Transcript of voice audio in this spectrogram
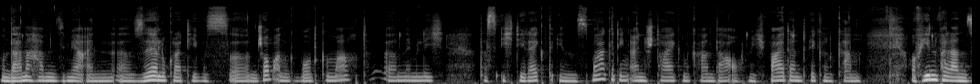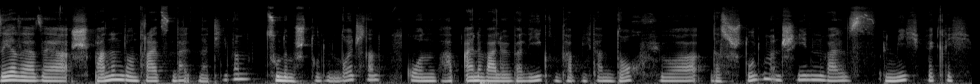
Und danach haben sie mir ein äh, sehr lukratives äh, Jobangebot gemacht, äh, nämlich dass ich direkt ins Marketing einsteigen kann, da auch mich weiterentwickeln kann. Auf jeden Fall eine sehr, sehr, sehr spannende und reizende Alternative zu dem Studium in Deutschland und habe eine Weile überlegt und habe mich dann doch für das Studium entschieden, weil es für mich wirklich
